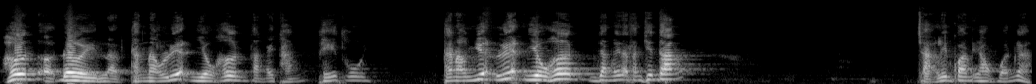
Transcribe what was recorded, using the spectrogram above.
Hơn ở đời là thằng nào luyện nhiều hơn thằng ấy thắng. Thế thôi. Thằng nào luyện luyện nhiều hơn rằng đấy là thằng chiến thắng. Chả liên quan đến học vấn cả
